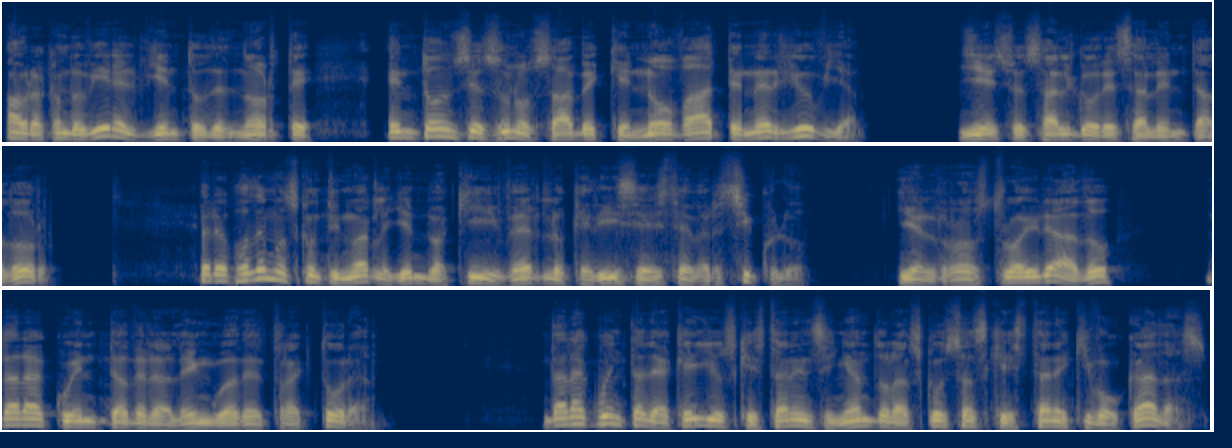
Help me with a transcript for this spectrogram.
Ahora, cuando viene el viento del norte, entonces uno sabe que no va a tener lluvia, y eso es algo desalentador. Pero podemos continuar leyendo aquí y ver lo que dice este versículo. Y el rostro airado dará cuenta de la lengua detractora. Dará cuenta de aquellos que están enseñando las cosas que están equivocadas.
